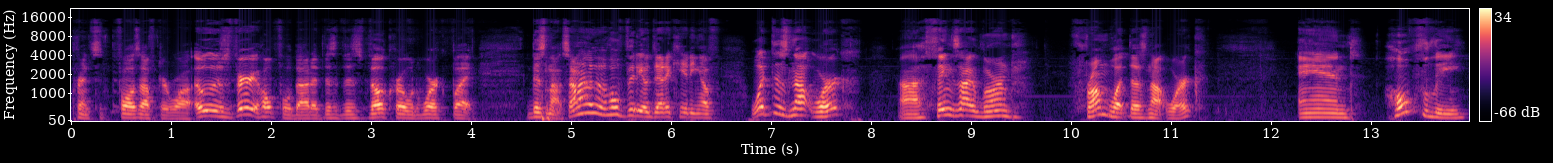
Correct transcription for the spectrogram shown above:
prints. It falls after a while. I was very hopeful about it. This this Velcro would work, but it does not. So I'm going to have a whole video dedicating of what does not work, uh, things I learned from what does not work, and hopefully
